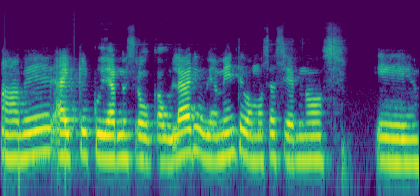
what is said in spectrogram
A ver, hay que cuidar nuestro vocabulario, obviamente, vamos a hacernos... Eh,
